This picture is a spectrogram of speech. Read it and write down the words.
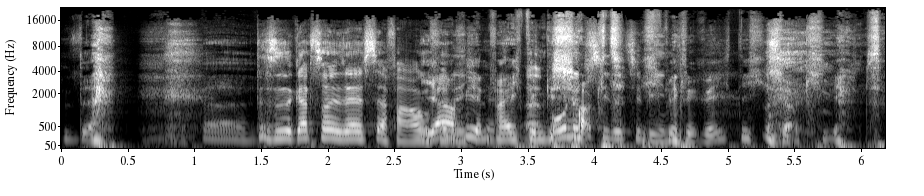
Das ist eine ganz neue Selbsterfahrung ja, auf jeden Fall. Ich bin Äh, Ohne geschockt. Ich bin richtig schockiert.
